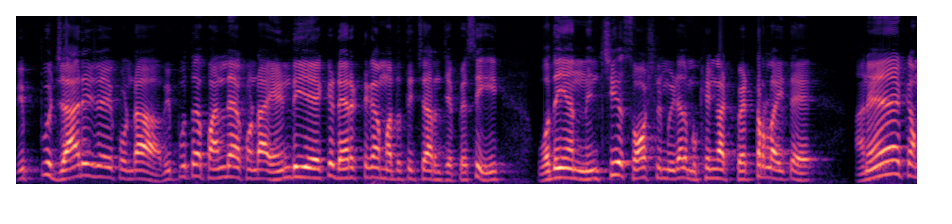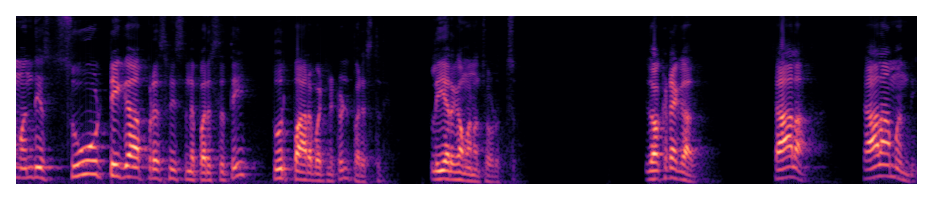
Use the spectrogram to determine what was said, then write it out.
విప్పు జారీ చేయకుండా విప్పుతో పని లేకుండా ఎన్డీఏకి డైరెక్ట్గా మద్దతు ఇచ్చారని చెప్పేసి ఉదయం నుంచి సోషల్ మీడియాలో ముఖ్యంగా ట్విట్టర్లో అయితే అనేక మంది సూటిగా ప్రశ్నిస్తున్న పరిస్థితి తూర్పారబట్టినటువంటి పరిస్థితి. క్లియర్గా మనం చూడొచ్చు. ఇది ఒకటే కాదు. చాలా చాలామంది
